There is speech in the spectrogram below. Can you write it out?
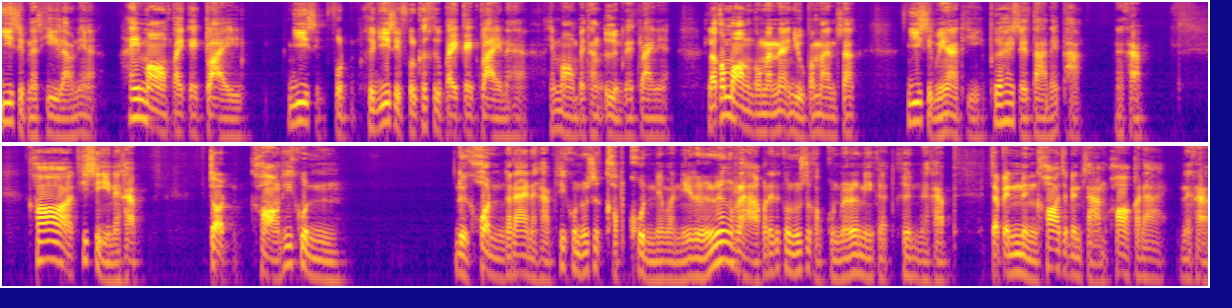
20 นาทีแล้วเนี่ย ให้มองไปไกลๆ 20 ฟุต คือ 20 ฟุตก็คือไปไกลๆนะฮะ ให้มองไปทางอื่นไกลๆเนี่ย แล้วก็มองตรงนั้นเนี่ยอยู่ประมาณสัก 20 วินาที เพื่อให้สายตาได้พักนะครับ ข้อที่สี่นะครับ จดของที่คุณ หรือคนก็ได้นะครับ ที่คุณรู้สึกขอบคุณในวันนี้ หรือเรื่องราวก็ได้ที่คุณรู้สึกขอบคุณว่าเรื่องนี้เกิดขึ้นนะครับ จะเป็นหนึ่งข้อจะเป็นสามข้อก็ได้นะครับ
